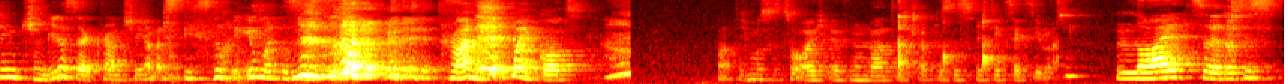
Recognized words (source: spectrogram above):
Klingt schon wieder sehr crunchy. Aber das ist noch immer das ist. Crunch. Oh mein Gott. Warte, ich muss es zu euch öffnen, Leute. Ich glaube, das ist richtig sexy. Leute, das ist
